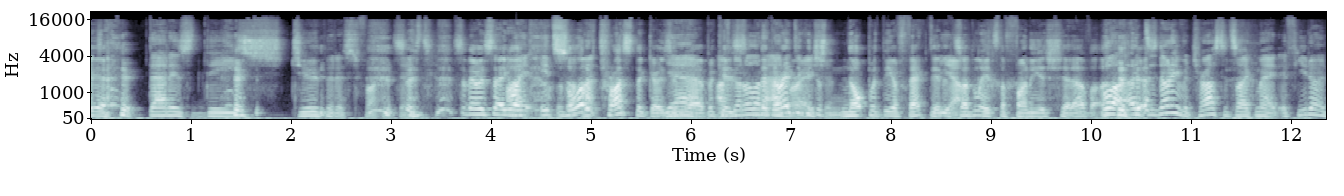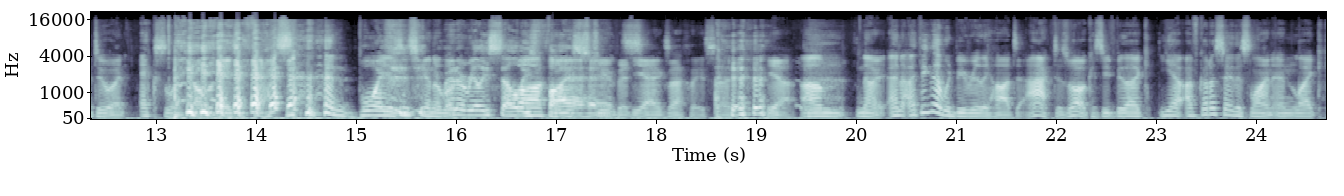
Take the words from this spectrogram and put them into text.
effects? yeah yeah That is the stupidest fucking thing. it's- so they were saying I- like it's- there's a lot I- of trust that goes in there because got a lot the director could just not put the effect in Yeah. and suddenly it's the funniest shit ever. Well, uh, it's not even trust. It's like, mate, if you don't do an excellent job of these effects, then boy, is this going to look really sell these fire stupid. hands. Yeah, exactly. So, yeah, um, no, and I think that would be really hard to act as well because you'd be like, yeah, I've got to say this line, and like,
